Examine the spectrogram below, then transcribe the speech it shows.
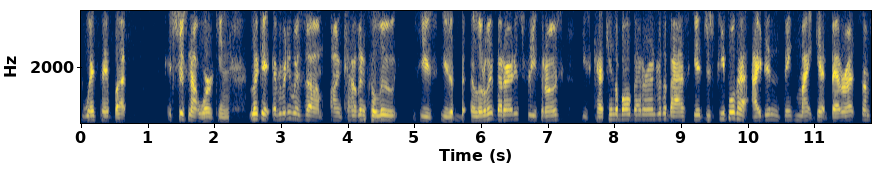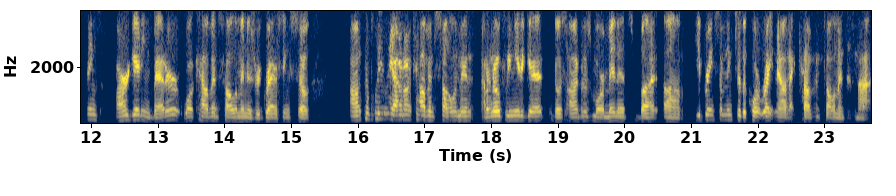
with it, but it's just not working. Look at everybody was um, on Calvin Kalu He's he's a, a little bit better at his free throws. He's catching the ball better under the basket. Just people that I didn't think might get better at some things are getting better, while Calvin Solomon is regressing. So I'm completely out on Calvin Solomon. I don't know if we need to get Dos Anjos more minutes, but um, he brings something to the court right now that Calvin Solomon does not.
